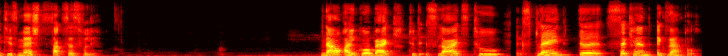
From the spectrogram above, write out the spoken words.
It is meshed successfully. Now I go back to the slides to explain the second example.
